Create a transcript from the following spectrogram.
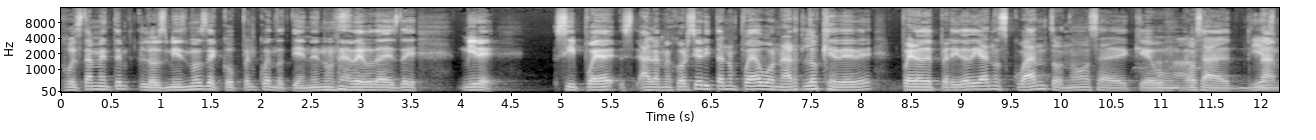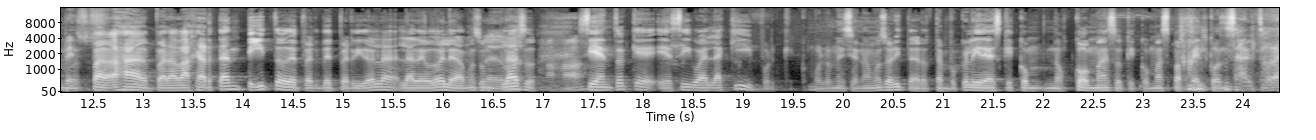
justamente los mismos de Coppel cuando tienen una deuda es de, mire, si puede, a lo mejor si ahorita no puede abonar lo que debe, pero de perdido díganos cuánto, ¿no? O sea, de que un, Ajá, o sea, 10 nada más pesos. pa- ajá, para bajar tantito de, per- de perdido la, la deuda y le damos un deuda. plazo. Ajá. Siento que es igual aquí, porque como lo mencionamos ahorita, ¿verdad? tampoco la idea es que com- no comas o que comas papel con sal toda,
